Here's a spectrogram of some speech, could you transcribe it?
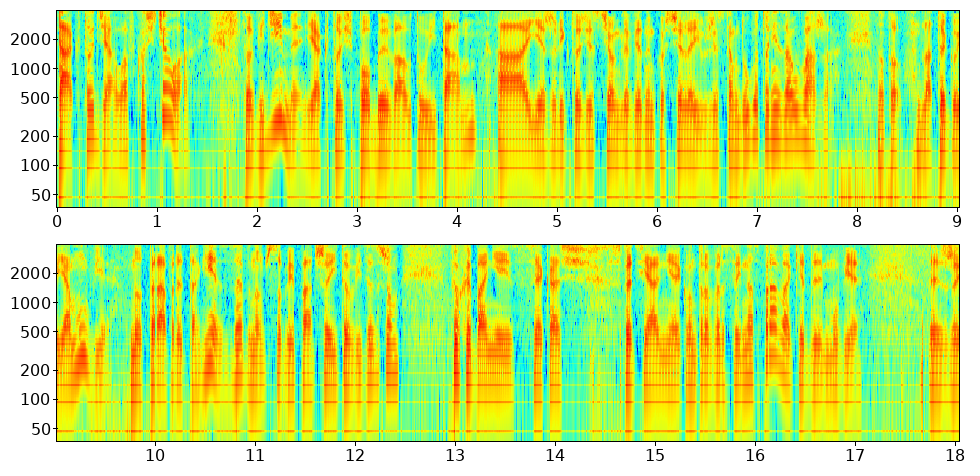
Tak to działa w kościołach. To widzimy, jak ktoś pobywał tu i tam, a jeżeli ktoś jest ciągle w jednym kościele i już jest tam długo, to nie zauważa. No to dlatego ja mówię. No prawda tak jest, z zewnątrz sobie patrzę i to widzę. Zresztą to chyba nie jest jakaś specjalnie kontrowersyjna sprawa, kiedy mówię, że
